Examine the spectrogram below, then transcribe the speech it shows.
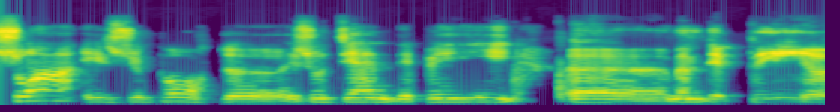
Soit ils supportent, euh, ils soutiennent des pays, euh, même des pays euh,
